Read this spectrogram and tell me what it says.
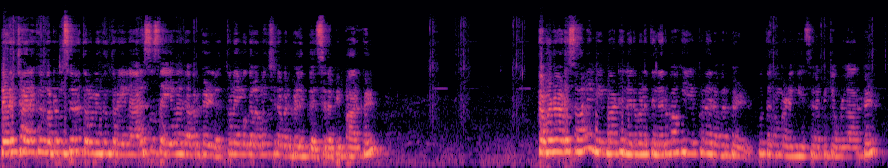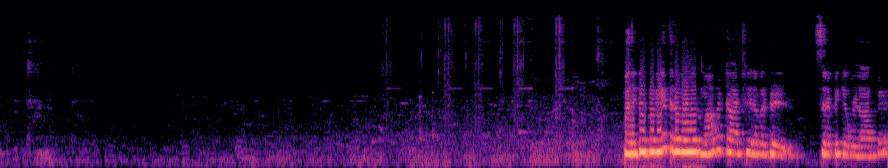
நெடுஞ்சாலைகள் மற்றும் சிறு தொழில்நுட்பத் துறையில் அரசு செயலர் அவர்கள் துணை முதலமைச்சர் அவர்களுக்கு சிறப்பிப்பார்கள். தமிழ்நாடு சாலை மேம்பாட்டு நிறுவனத்தின் நிர்வாக இயக்குநர் அவர்கள் புத்தகம் வழங்கி சிறப்பிக்க உள்ளார்கள். மதிப்பிற்குரிய திருவள்ளூர் மாவட்ட ஆட்சியர் அவர்கள் சிறப்பிக்க உள்ளார்கள்.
